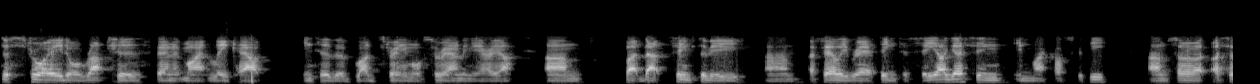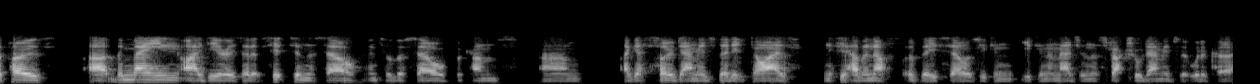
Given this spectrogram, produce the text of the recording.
destroyed or ruptures, then it might leak out into the bloodstream or surrounding area. Um, but that seems to be um, a fairly rare thing to see, I guess, in, in microscopy. Um, so I, I suppose uh, the main idea is that it sits in the cell until the cell becomes, um, I guess, so damaged that it dies. And if you have enough of these cells, you can you can imagine the structural damage that would occur.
